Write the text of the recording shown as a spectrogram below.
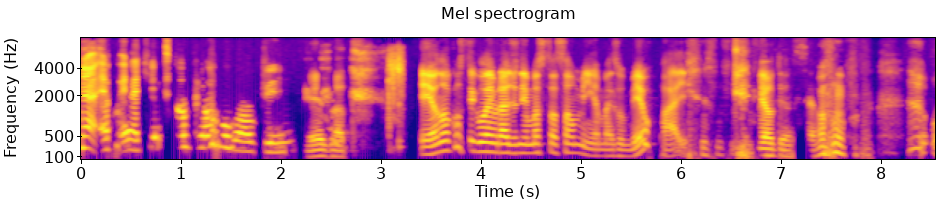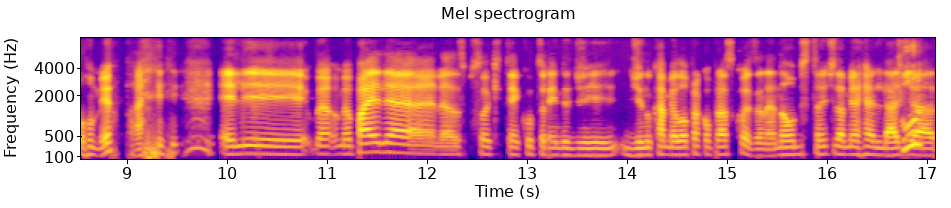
É, é, é a tia que sofreu um golpe. Exato. Eu não consigo lembrar de nenhuma situação minha, mas o meu pai, Meu Deus do céu. o meu pai, ele. Meu, meu pai, ele é ele é as pessoas que tem cultura ainda de, de ir no camelô pra comprar as coisas, né? Não obstante da minha realidade há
